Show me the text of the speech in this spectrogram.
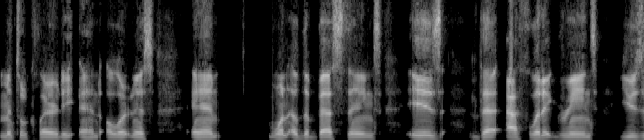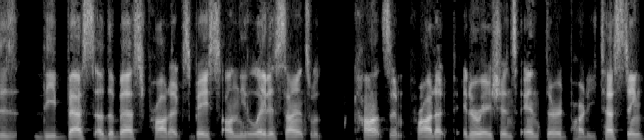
mental clarity and alertness. And one of the best things is that Athletic Greens uses the best of the best products based on the latest science with constant product iterations and third party testing.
